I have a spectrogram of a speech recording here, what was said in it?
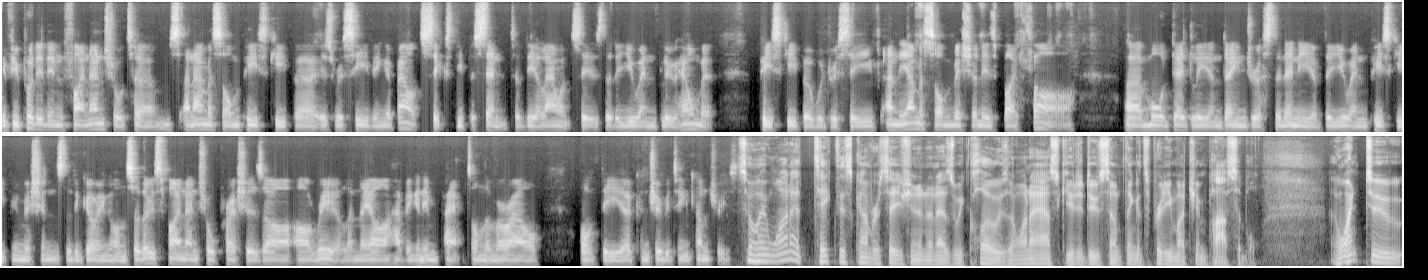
if you put it in financial terms, an AMISOM peacekeeper is receiving about 60% of the allowances that a UN Blue Helmet peacekeeper would receive. And the AMISOM mission is by far uh, more deadly and dangerous than any of the UN peacekeeping missions that are going on. So those financial pressures are are real, and they are having an impact on the morale of the uh, contributing countries. So I want to take this conversation, and as we close, I want to ask you to do something that's pretty much impossible. I want to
